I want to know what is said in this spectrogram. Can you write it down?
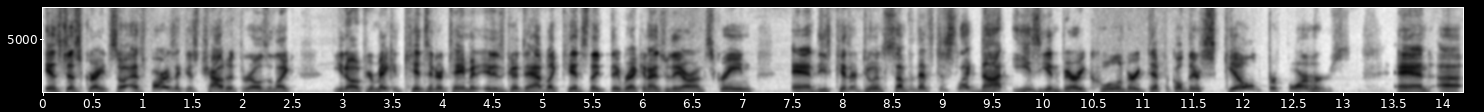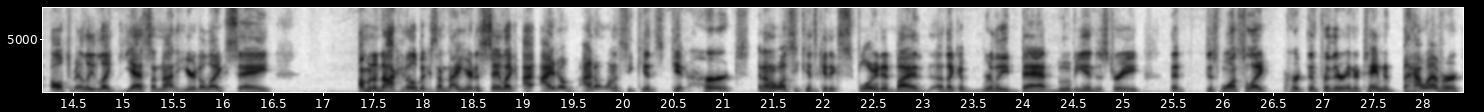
is just great. So as far as like just childhood thrills and like you know, if you're making kids entertainment, it is good to have like kids that they recognize who they are on screen. And these kids are doing something that's just like not easy and very cool and very difficult. They're skilled performers. And uh, ultimately, like, yes, I'm not here to like say, I'm gonna knock it a little bit because I'm not here to say like I, I don't I don't want to see kids get hurt and I don't want to see kids get exploited by uh, like a really bad movie industry that just wants to like hurt them for their entertainment. But however,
